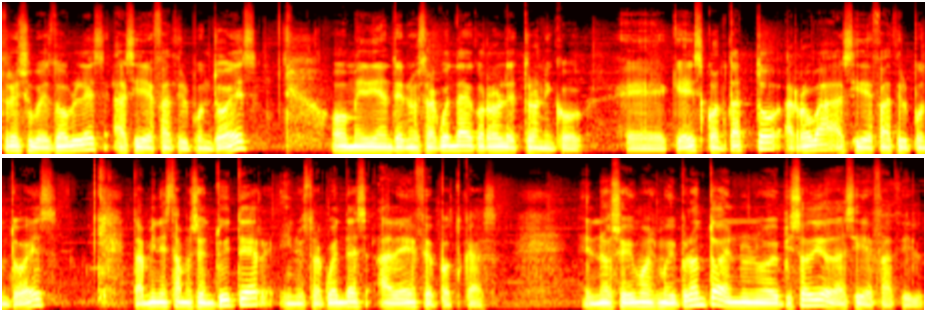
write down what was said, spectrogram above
www.asidefacil.es o mediante nuestra cuenta de correo electrónico eh, que es contacto arroba. También estamos en Twitter y nuestra cuenta es ADF Podcast. Nos oímos muy pronto en un nuevo episodio de Así de Fácil.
